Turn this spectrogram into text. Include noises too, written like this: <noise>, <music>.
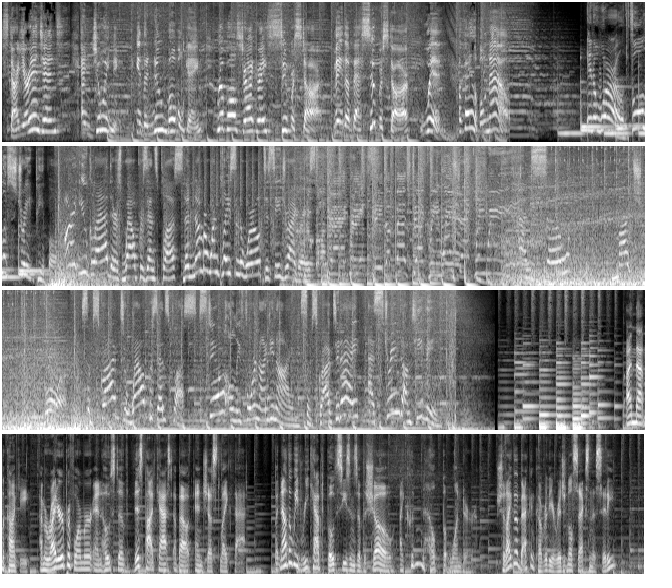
Start your engines and join me in the new mobile game, RuPaul's Drag Race Superstar. May the best superstar win. Available now. In a world full of straight people, aren't you glad there's WoW Presents Plus, the number one place in the world to see Drag Race? And so much more. Subscribe to WoW Presents Plus. Still only $4.99. Subscribe today as streamed on TV. I'm Matt McConkey. I'm a writer, performer, and host of this podcast about And Just Like That. But now that we've recapped both seasons of the show, I couldn't help but wonder should I go back and cover the original Sex in the City?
